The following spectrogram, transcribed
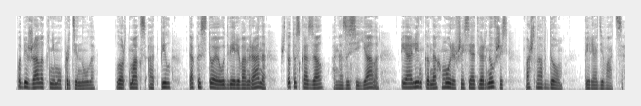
побежала к нему, протянула. Лорд Макс отпил, так и стоя у двери ванрана, что-то сказал, она засияла, и Алинка, нахмурившись и отвернувшись, пошла в дом переодеваться.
